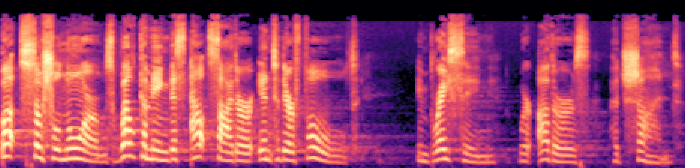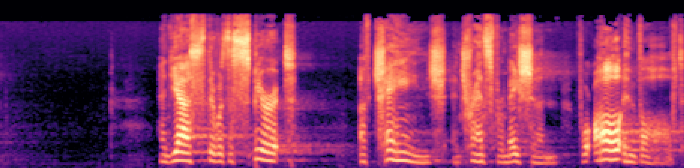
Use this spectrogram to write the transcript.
bucked social norms, welcoming this outsider into their fold, embracing where others had shunned. And yes, there was a spirit of change and transformation for all involved,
